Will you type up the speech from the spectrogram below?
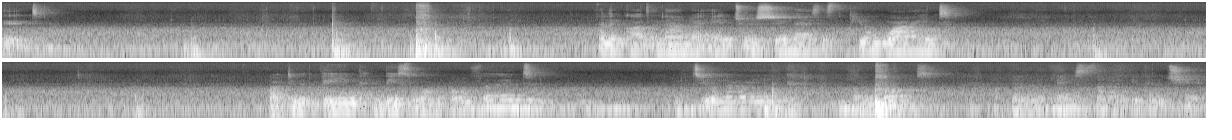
good. And I got another extra shoelace is pure white. What do you think this one offered? Do you like or not? And the back side you can check.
